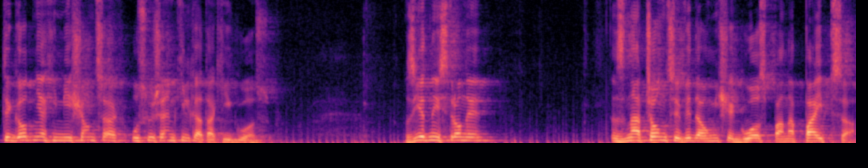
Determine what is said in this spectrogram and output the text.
tygodniach i miesiącach usłyszałem kilka takich głosów. Z jednej strony znaczący wydał mi się głos pana Pipesa,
